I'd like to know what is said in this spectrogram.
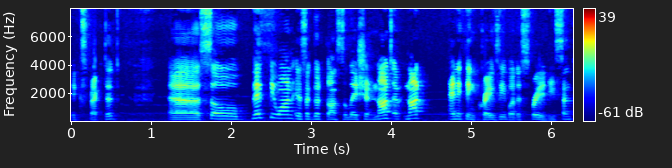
expected. Uh, so one is a good constellation, not not anything crazy, but it's pretty decent.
